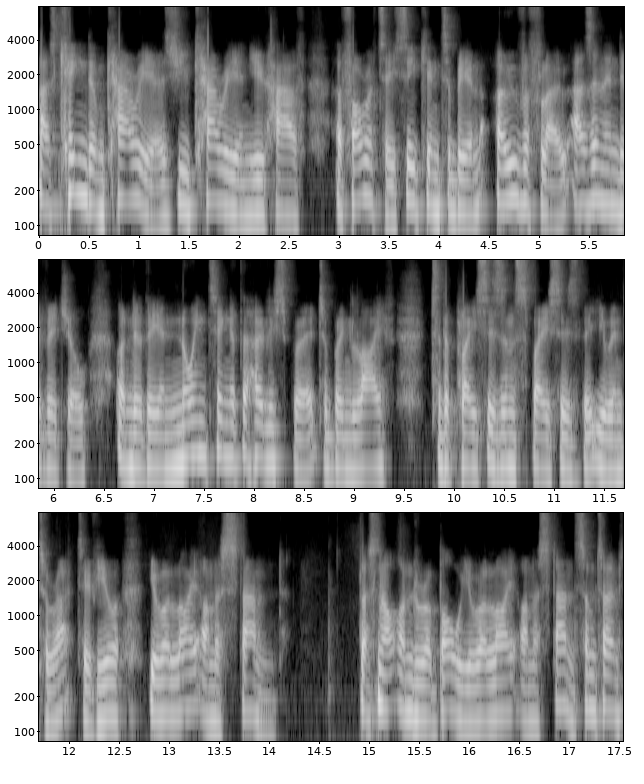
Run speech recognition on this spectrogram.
as kingdom carriers, you carry and you have authority, seeking to be an overflow as an individual under the anointing of the Holy Spirit to bring life to the places and spaces that you interact with. You're, you're a light on a stand. That's not under a bowl, you're a light on a stand. Sometimes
